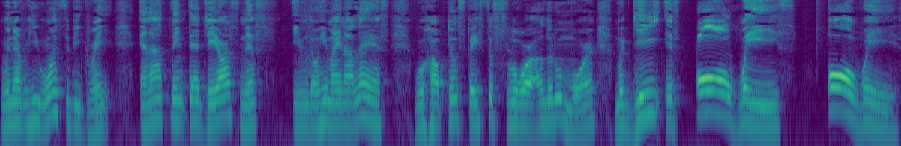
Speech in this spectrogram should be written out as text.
whenever he wants to be great. And I think that J.R. Smith, even though he might not last, will help them space the floor a little more. McGee is always, always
